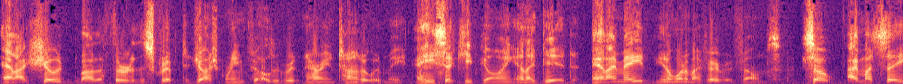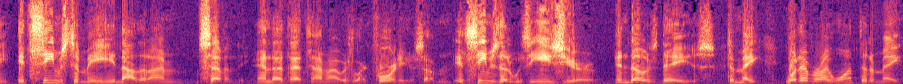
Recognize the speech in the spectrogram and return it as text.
And I showed about a third of the script to Josh Greenfeld, who'd written Harry and Tonto with me, and he said, keep going, and I did. And I made, you know, one of my favorite films. So I must say, it seems to me now that I'm 70, and at that time I was like 40 or something, it seems that it was easier in those days to make whatever I wanted to make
